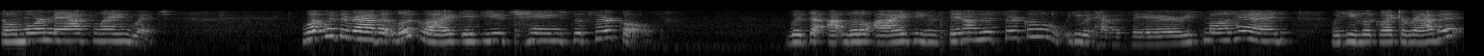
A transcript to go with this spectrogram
So more math language. What would the rabbit look like if you changed the circles? Would the uh, little eyes even fit on this circle? He would have a very small head. Would he look like a rabbit?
